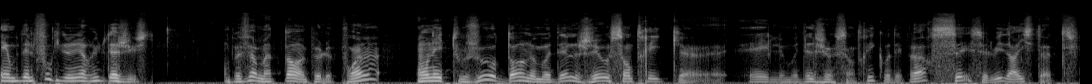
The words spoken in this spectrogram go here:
et un modèle faux qui donnait des résultats justes. On peut faire maintenant un peu le point. On est toujours dans le modèle géocentrique. Et le modèle géocentrique, au départ, c'est celui d'Aristote.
